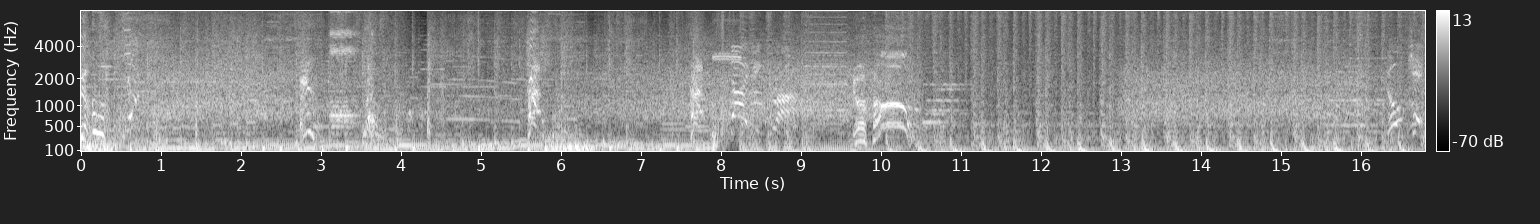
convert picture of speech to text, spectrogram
Diving drop. Go kick.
